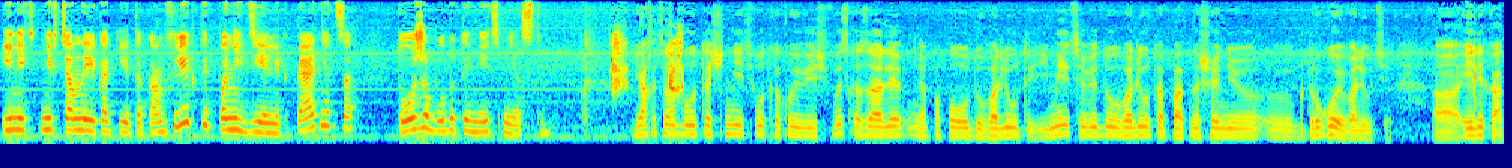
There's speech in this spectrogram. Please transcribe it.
и нефтяные какие-то конфликты, понедельник, пятница, тоже будут иметь место. Я хотел бы уточнить вот какую вещь. Вы сказали э, по поводу валюты. Имеется в виду валюта по отношению э, к другой валюте? А, или как?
